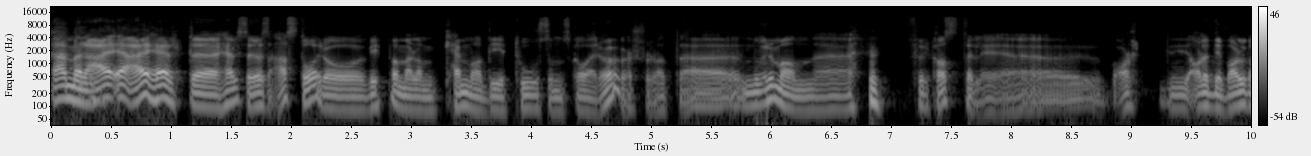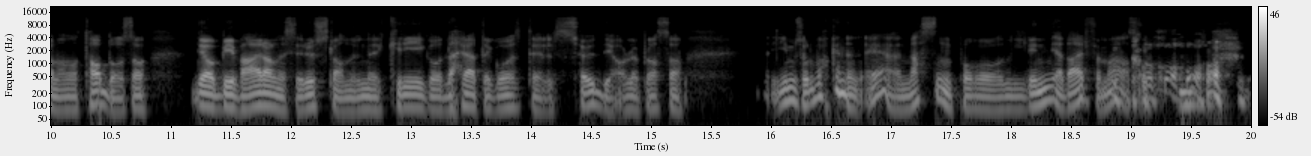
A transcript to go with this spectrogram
nei, men jeg, jeg er helt, eh, helt seriøs. Jeg står og vipper mellom hvem av de to som skal være øverst. For at eh, nordmann eh, forkastelig eh, alt, alle de valgene han har tatt. Og så det å bli værende i Russland under krig og deretter gå til Saudi alle plasser. Jim Solbakken er nesten på linje der for meg. Altså.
